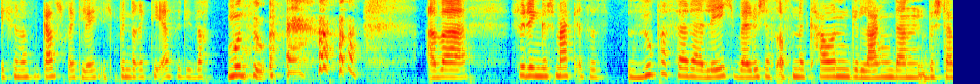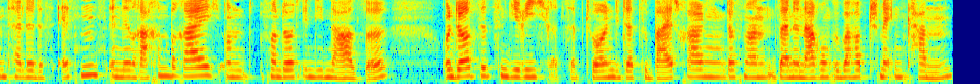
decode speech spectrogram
Ich finde das ganz schrecklich. Ich bin direkt die Erste, die sagt, Mund zu. Aber für den Geschmack ist es super förderlich, weil durch das offene Kauen gelangen dann Bestandteile des Essens in den Rachenbereich und von dort in die Nase. Und dort sitzen die Riechrezeptoren, die dazu beitragen, dass man seine Nahrung überhaupt schmecken kann.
